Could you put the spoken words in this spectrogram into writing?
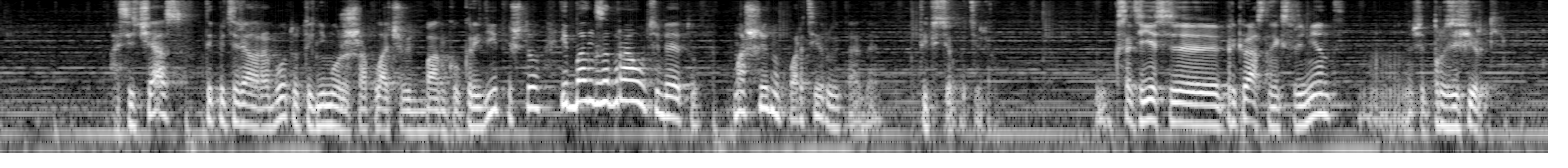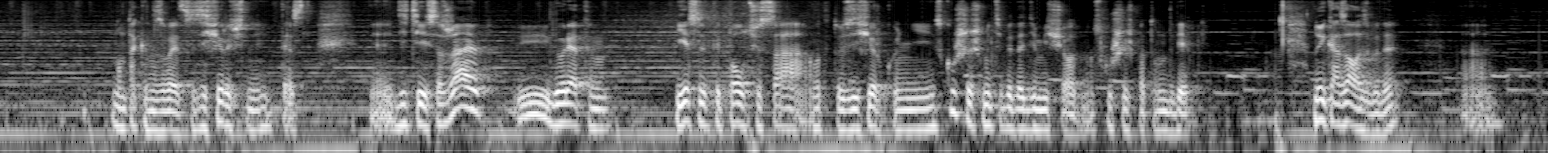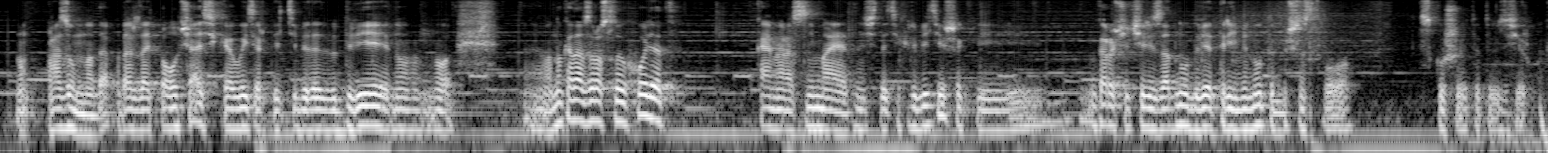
А сейчас ты потерял работу, ты не можешь оплачивать банку кредит, и что? И банк забрал у тебя эту машину, квартиру и так далее. Ты все потерял. Кстати, есть э, прекрасный эксперимент э, значит, про зефирки. Он так и называется, зефирочный тест. Э, детей сажают и говорят им, если ты полчаса вот эту зефирку не скушаешь, мы тебе дадим еще одну, скушаешь потом две. Ну и казалось бы, да, ну, разумно, да, подождать полчасика, вытерпеть, тебе две, ну, ну, э, но когда взрослые уходят, камера снимает, значит, этих ребятишек, и, ну, короче, через одну, две, три минуты большинство скушают эту зефирку.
